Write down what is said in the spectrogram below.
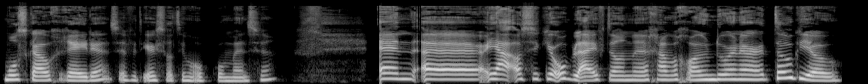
Moskou gereden. Dat is even het eerste wat in me opkomt, mensen. En uh, ja, als ik hier opblijf, dan gaan we gewoon door naar Tokio.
